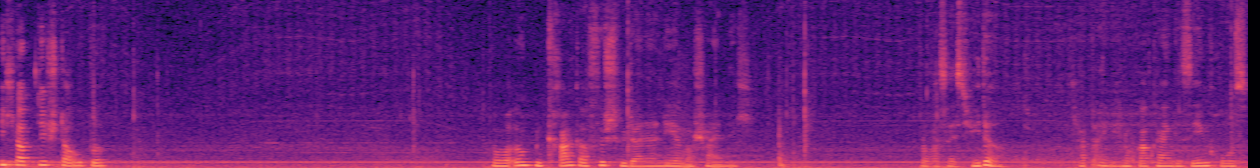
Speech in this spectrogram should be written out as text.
Ich hab die Staube. Da war irgendein kranker Fisch wieder in der Nähe wahrscheinlich. Oder was heißt wieder? Ich hatte eigentlich noch gar keinen gesehen, groß.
